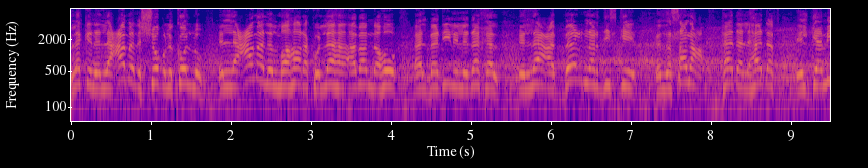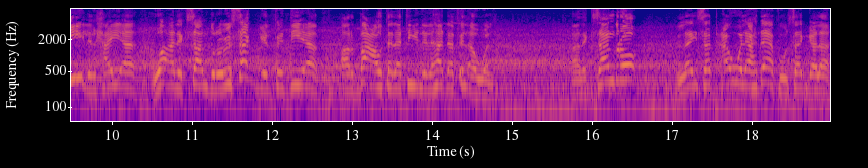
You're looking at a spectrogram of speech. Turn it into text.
لكن اللي عمل الشغل كله اللي عمل المهارة كلها أمامنا هو البديل اللي دخل اللاعب برناردسكي اللي صنع هذا الهدف الجميل الحقيقة وألكساندرو يسجل في الدقيقة 34 الهدف الأول. ألكساندرو ليست أول أهدافه. سجل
